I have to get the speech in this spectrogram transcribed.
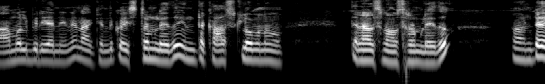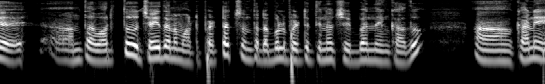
మామూలు బిర్యానీనే నాకు ఎందుకో ఇష్టం లేదు. ఇంత కాస్ట్లో మనం తినాల్సిన అవసరం లేదు. అంటే అంత వర్త్ చేయదన్నమాట. పెట్టచ్చు అంత డబ్బులు పెట్టి తినొచ్చు ఇబ్బంది ఏం కాదు. కానీ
